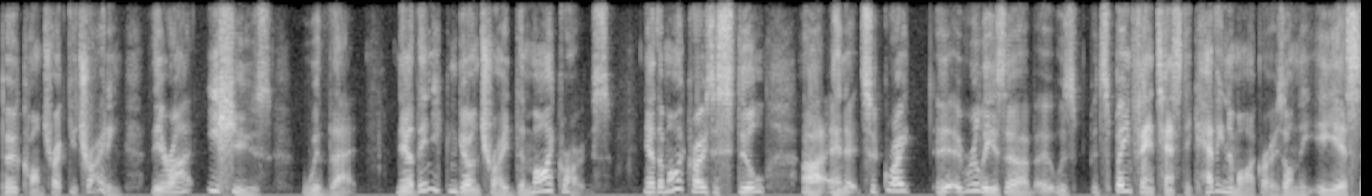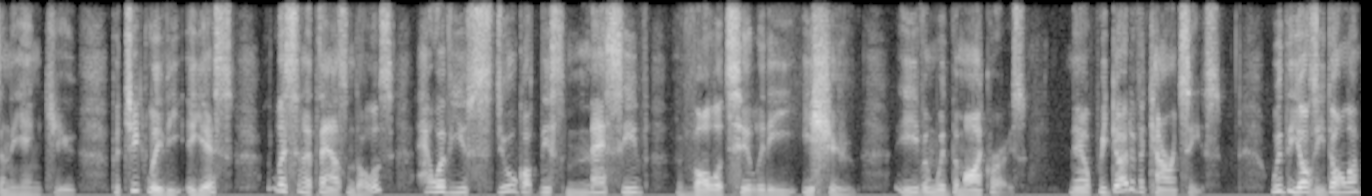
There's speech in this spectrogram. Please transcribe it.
per contract you're trading. There are issues with that. Now then you can go and trade the micros. Now the micros are still uh, and it's a great it really is a it was it's been fantastic having the micros on the ES and the NQ particularly the ES less than a thousand dollars. However you've still got this massive volatility issue even with the micros. Now if we go to the currencies with the Aussie dollar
